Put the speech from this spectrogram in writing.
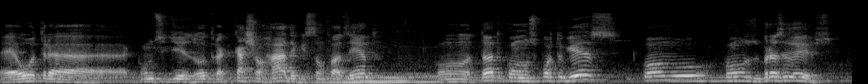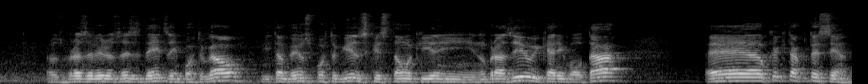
é outra, como se diz, outra cachorrada que estão fazendo, com, tanto com os portugueses como com os brasileiros. Os brasileiros residentes em Portugal e também os portugueses que estão aqui em, no Brasil e querem voltar. É, o que está acontecendo?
